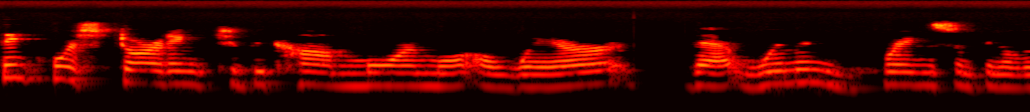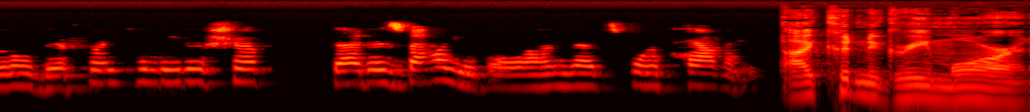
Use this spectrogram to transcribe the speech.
think we're starting to become more and more aware that women bring something a little different to leadership that is valuable and that's worth having. I couldn't agree more.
